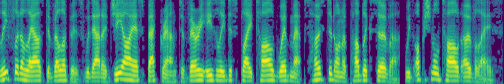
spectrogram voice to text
Leaflet allows developers without a GIS background to very easily display tiled web maps hosted on a public server, with optional tiled overlays.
